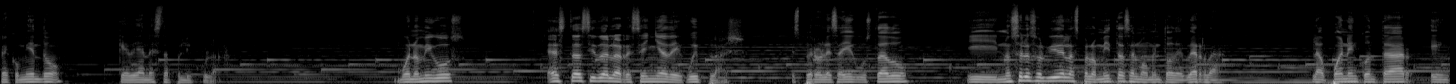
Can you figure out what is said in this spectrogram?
Recomiendo que vean esta película. Bueno amigos, esta ha sido la reseña de Whiplash. Espero les haya gustado y no se les olviden las palomitas al momento de verla. La pueden encontrar en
